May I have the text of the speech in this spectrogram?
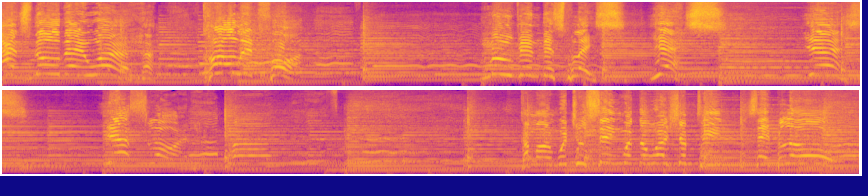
as though they were. Call it forth. Move in this place. Yes. Yes. Yes, Lord. Come on, would you sing with the worship team? Say, blow.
